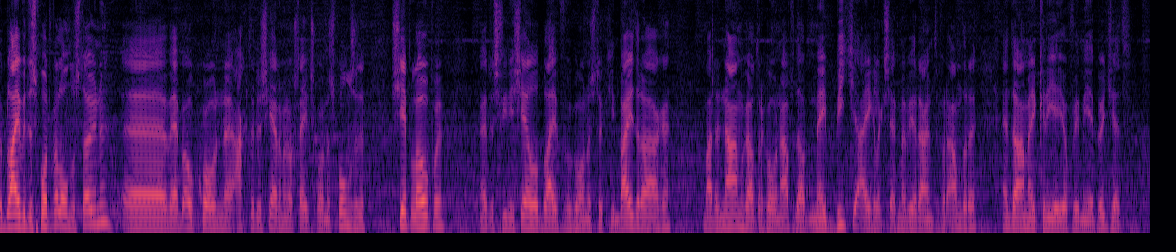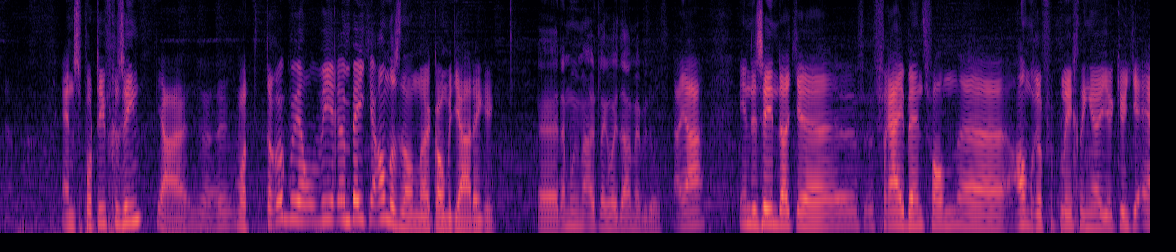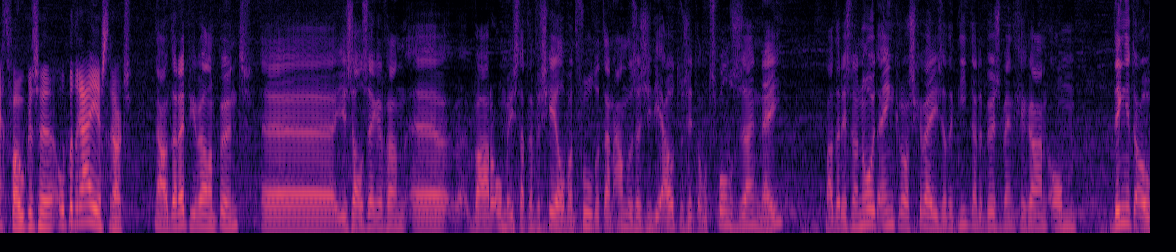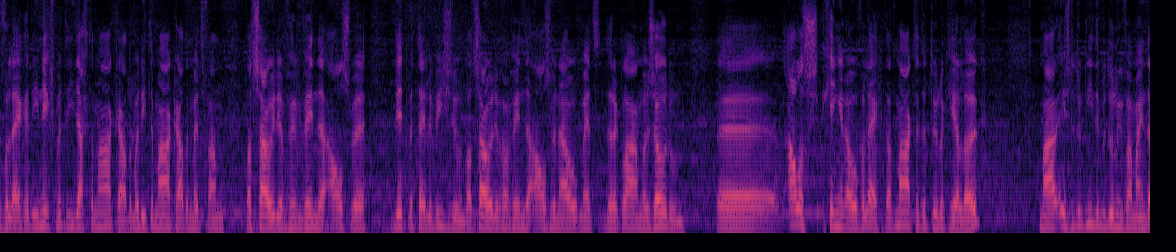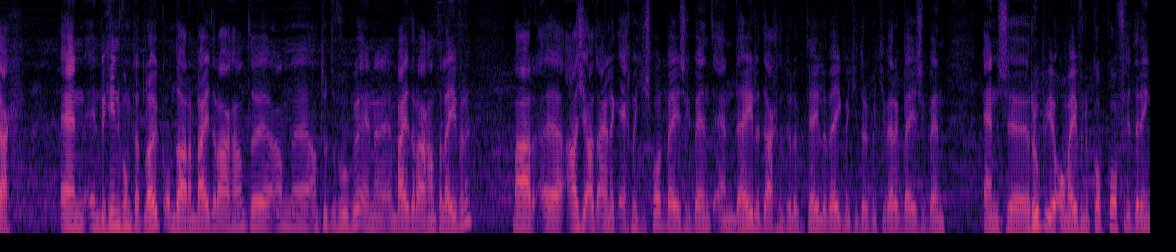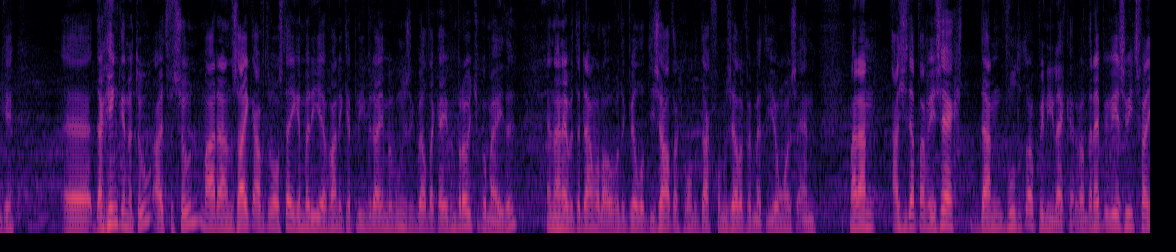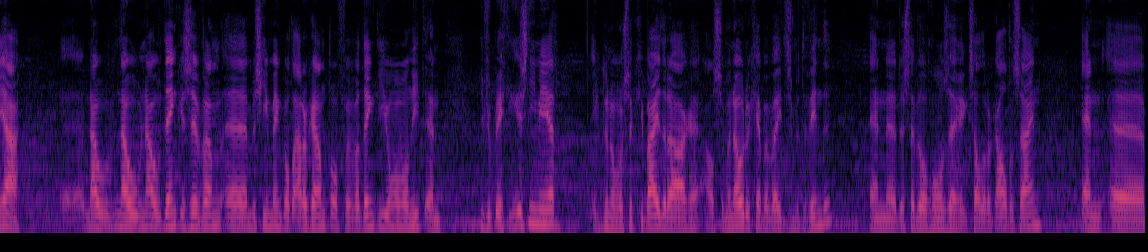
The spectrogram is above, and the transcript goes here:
we blijven de sport wel ondersteunen. Eh, we hebben ook gewoon eh, achter de schermen nog steeds gewoon een sponsorship lopen. Dus financieel blijven we gewoon een stukje in bijdragen. Maar de naam gaat er gewoon af. Daarmee bied je eigenlijk zeg maar, weer ruimte voor anderen. En daarmee creëer je ook weer meer budget. En sportief gezien, ja, eh, wordt toch ook wel weer een beetje anders dan komend jaar, denk ik. Dan moet je me uitleggen wat je daarmee bedoelt. Nou ja, in de zin dat je eh, vrij bent van eh, andere verplichtingen. Je kunt je echt focussen op het rijden straks. Nou, daar heb je wel een punt. Eh, je zal zeggen van waarom is dat een verschil? Want voelt het dan anders als je in die auto zit om het sponsor te zijn? Nee. Maar er is nog nooit één cross geweest dat ik niet naar de bus ben gegaan om dingen te overleggen die niks met die dag te maken hadden. Maar die te maken hadden met van wat zou je ervan vinden als we dit met televisie doen? Wat zou je ervan vinden als we nou met de reclame zo doen? Uh, alles ging in overleg. Dat maakte het natuurlijk heel leuk. Maar is natuurlijk niet de bedoeling van mijn dag. En in het begin vond ik dat leuk om daar een bijdrage aan, te, aan, toe te voegen en een bijdrage aan te leveren. Maar als je uiteindelijk echt met je sport bezig bent en de hele dag natuurlijk de hele week met je druk met je werk bezig bent en ze roepen je om even een kop koffie te drinken, uh, dan ging ik er naartoe uit fatsoen. Maar dan zei ik af en toe wel eens tegen Maria van ik heb liever dat je me woensdag belt dat ik even een broodje kom eten. En dan hebben we het er dan wel over. Want ik wil op die zaterdag gewoon de dag voor mezelf hebben met de jongens. En, maar dan, als je dat dan weer zegt, dan voelt het ook weer niet lekker. Want dan heb je weer zoiets van ja, uh, nou, nou, nou denken ze van uh, misschien ben ik wat arrogant of wat denkt die jongen wel niet. En die verplichting is niet meer. Ik doe nog een stukje bijdragen. Als ze me nodig hebben, weten ze me te vinden. En dus dat wil gewoon zeggen, ik zal er ook altijd zijn. En, uh,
